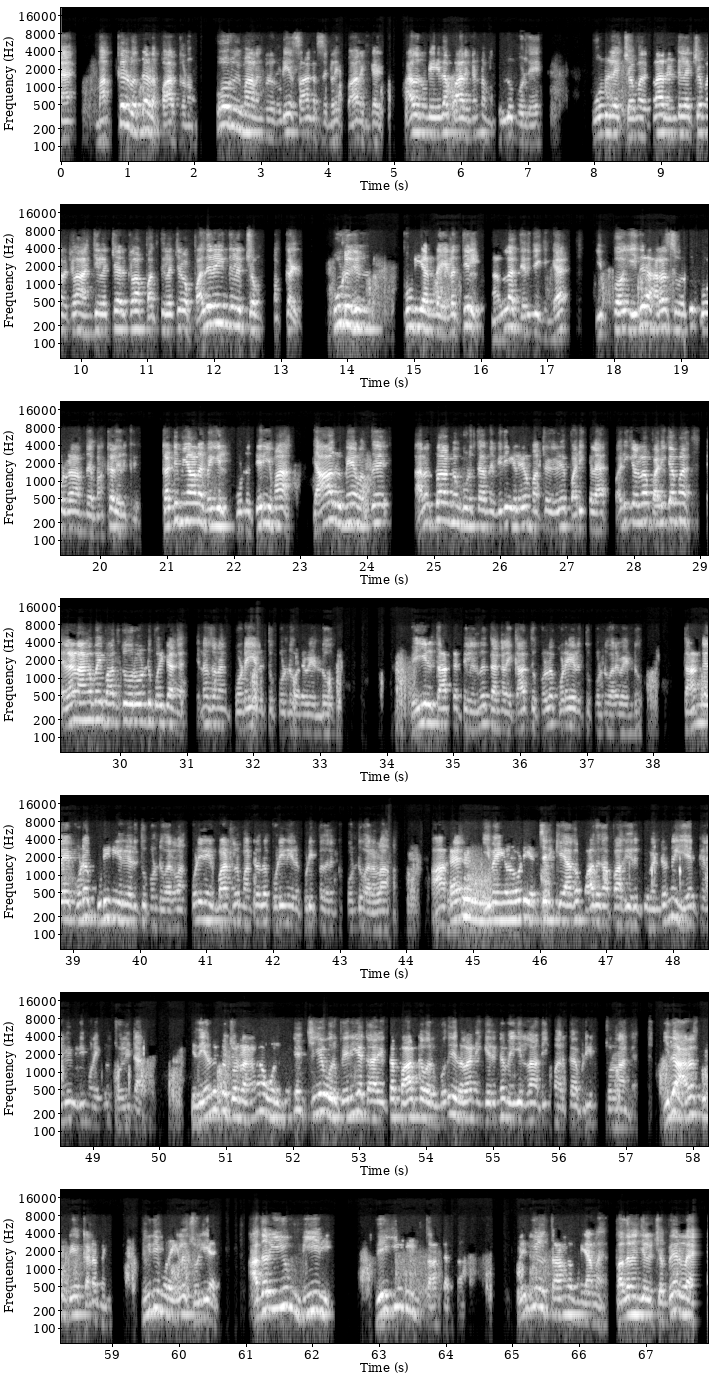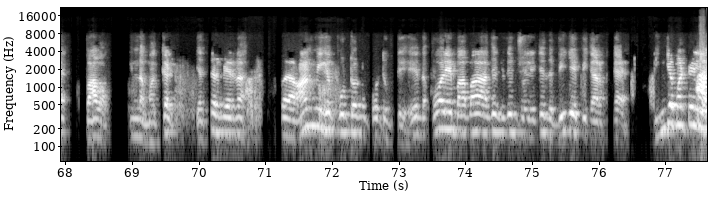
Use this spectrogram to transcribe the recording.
மக்கள் வந்து அதை பார்க்கணும். போர் விமானங்களுடைய சாகசங்களை பாருங்கள். அதனுடைய இதை பாருங்கன்னு நம்ம சொல்லும் பொழுது மூணு லட்சம் இருக்கலாம் ரெண்டு லட்சம் இருக்கலாம் அஞ்சு லட்சம் இருக்கலாம் பத்து லட்சம் பதினைந்து லட்சம் மக்கள் கூடுகின்ற கூடிய அந்த இடத்தில் நல்லா தெரிஞ்சுக்கிங்க. இப்போ இது அரசு வந்து கூடுற அந்த மக்கள் இருக்கு. கடுமையான வெயில் ஒண்ணு தெரியுமா? யாருமே வந்து அரசாங்கம் கொடுத்த அந்த விதிகளையோ மற்றவைகளையோ படிக்கல. படிக்கலன்னா படிக்காம எல்லாம் நாங்க போய் பார்த்துட்டு வருவோம்ட்டு போயிட்டாங்க. என்ன சொன்னாங்க? கொடை எடுத்து கொண்டு வர வேண்டும். வெயில் தாக்கத்தில் இருந்து தங்களை காத்துக்கொள்ள குடை எடுத்து கொண்டு வர வேண்டும். தாங்களே கூட குடிநீர் எடுத்து கொண்டு வரலாம். குடிநீர் பாட்டில் மற்றது குடிநீரை குடிப்பதற்கு கொண்டு வரலாம். ஆக இவைகளோடு எச்சரிக்கையாக பாதுகாப்பாக இருக்க வேண்டும் ஏற்கனவே விதிமுறைகள் சொல்லிட்டாங்க. இது எதுக்கு சொல்றாங்கன்னா ஒரு நிகழ்ச்சியை ஒரு பெரிய காரியத்தை பார்க்க வரும்போது இதெல்லாம் நீங்க இருங்க வெயில்லாம் அதிகமா இருக்கு அப்படின்னு சொன்னாங்க. இது அரசுடைய கடமை. விதிமுறைகளை சொல்லியாச்சு. அதனையும் மீறி வெயிலின் தாக்கத்தான். வெயில் தாங்க முடியாம பதினஞ்சு லட்சம் பேர்ல பாவம் இந்த மக்கள். எத்தனை பேர்னா இப்ப ஆன்மீக கூட்டம்னு போட்டுவிட்டு இந்த போலே பாபா அது இதுன்னு சொல்லிட்டு இந்த பிஜேபி காரனுங்க இங்க மட்டும் இல்ல.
